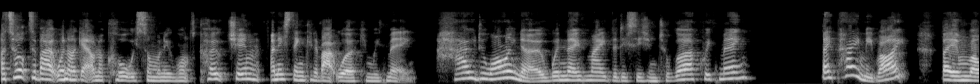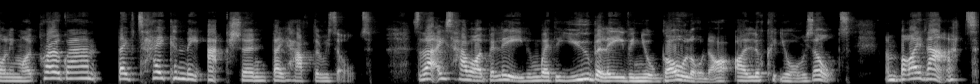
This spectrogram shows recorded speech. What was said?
I talked about when I get on a call with someone who wants coaching and is thinking about working with me. How do I know when they've made the decision to work with me? They pay me, right? They enroll in my program. They've taken the action. They have the result. So that is how I believe. And whether you believe in your goal or not, I look at your results. And by that,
